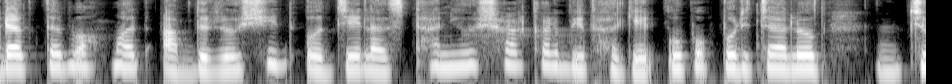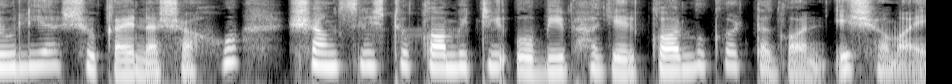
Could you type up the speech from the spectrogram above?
doctor Mohammad Abdur Rashid ও জেলা স্থানীয় সরকার বিভাগের উপপরিচালক জুলিয়া সুকায়না সহ সংশ্লিষ্ট কমিটি ও বিভাগের কর্মকর্তাগণ এ সময়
